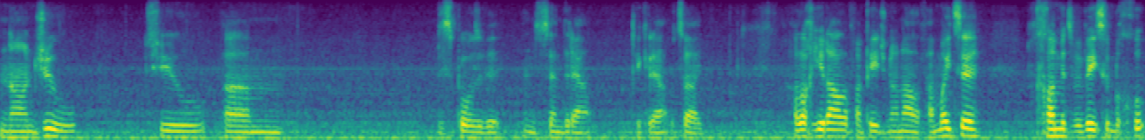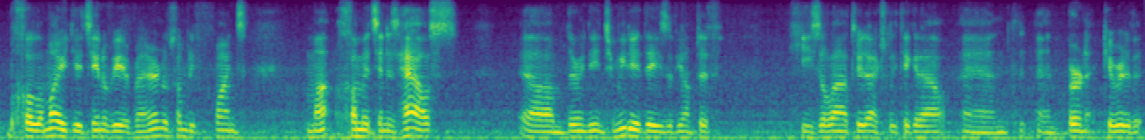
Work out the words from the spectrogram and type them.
non-Jew to um, dispose of it and send it out, take it outside. Halach Yud Aleph on page non Aleph. Hamaitze chametz bevesa b'chol hamayid yitzenu v'yirvaner. If somebody finds chametz in his house um, during the intermediate days of Yom Tif, he's allowed to actually take it out and and burn it, get rid of it.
